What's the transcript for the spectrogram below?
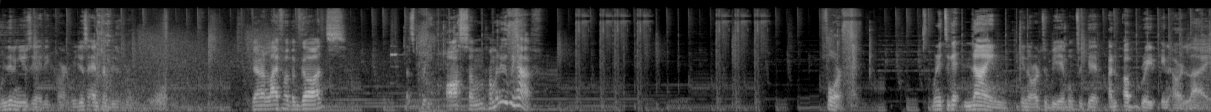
we didn't use the ID card. We just entered this room. Got a Life of the Gods. That's pretty awesome. How many do we have? Four. We need to get nine in order to be able to get an upgrade in our life.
